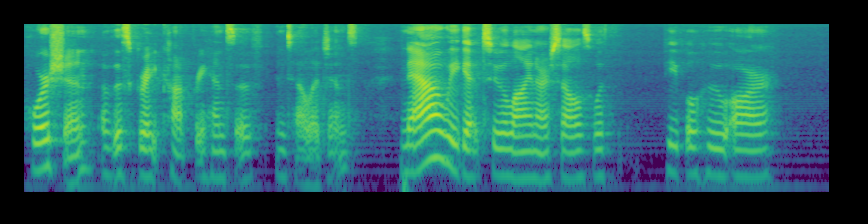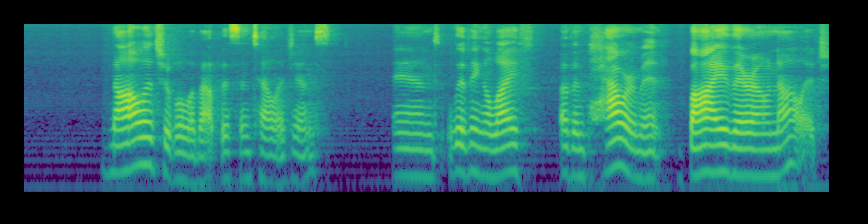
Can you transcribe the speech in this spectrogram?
portion of this great comprehensive intelligence, now we get to align ourselves with people who are knowledgeable about this intelligence and living a life of empowerment by their own knowledge.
